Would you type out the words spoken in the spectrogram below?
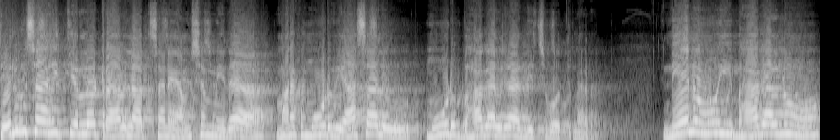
తెలుగు సాహిత్యంలో ట్రావెల్ ఆర్ట్స్ అనే అంశం మీద మనకు మూడు వ్యాసాలు మూడు భాగాలుగా అందించబోతున్నారు. నేను ఈ భాగాలను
